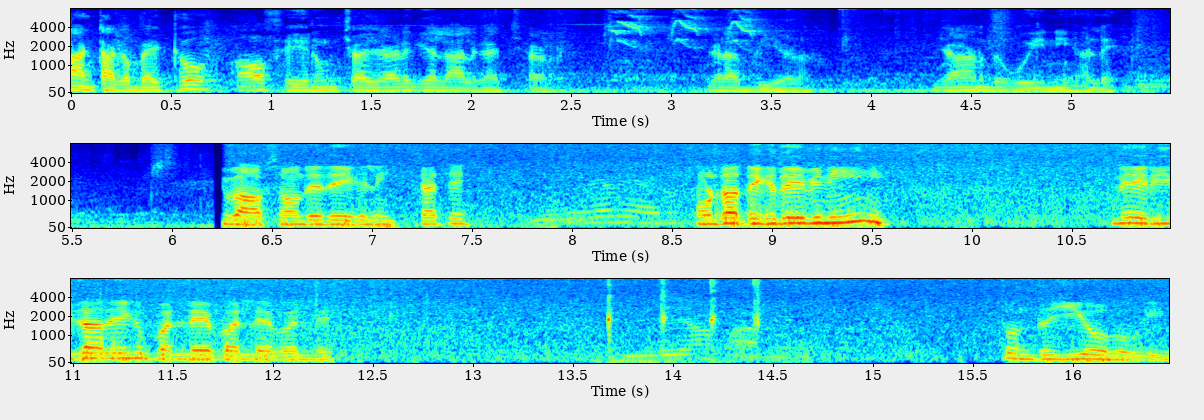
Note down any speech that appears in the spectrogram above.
ਘੰਟਾ ਕ ਬੈਠੋ। ਆਹ ਫੇਰ ਉੱਚਾ ਚੜ ਗਿਆ, ਲਾਲ ਗੱਛ ਵਾਲਾ, ਗੁਲਾਬੀ ਵਾਲਾ। ਜਾਣ ਦੋ ਕੋਈ ਨਹੀਂ ਹਲੇ। ਵਾਪਸ ਆਉਂਦੇ ਦੇਖ ਲਈ, ਚਾਚੇ। ਹੁਣ ਤਾਂ ਦਿਖਦੇ ਵੀ ਨਹੀਂ। ਨੇਰੀ ਦਾ ਦੇਖ ਬੱਲੇ ਬੱਲੇ ਬੱਲੇ। ਧੁੰਦ ਜੀ ਉਹ ਹੋ ਗਈ।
